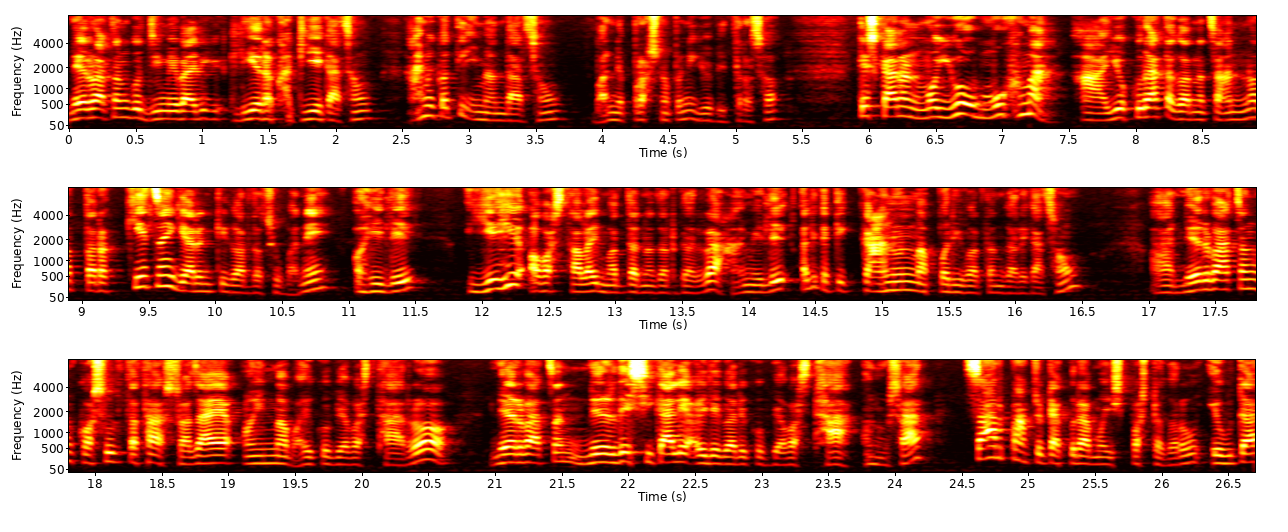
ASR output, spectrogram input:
निर्वाचनको जिम्मेवारी लिएर खटिएका छौँ। हामी कति इमान्दार छौँ भन्ने प्रश्न पनि यो भित्र छ। त्यसकारण म यो मुखमा यो कुरा त गर्न चाहन्न तर के चाहिँ ग्यारेन्टी गर्दछु भने अहिले यही अवस्थालाई मध्यनजर गरेर हामीले अलिकति कानुनमा परिवर्तन गरेका छौँ। निर्वाचन कसुर तथा सजाय ऐनमा भएको व्यवस्था र निर्वाचन निर्देशिकाले अहिले गरेको व्यवस्था अनुसार चार पाँचवटा कुरा म स्पष्ट गरौँ। एउटा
